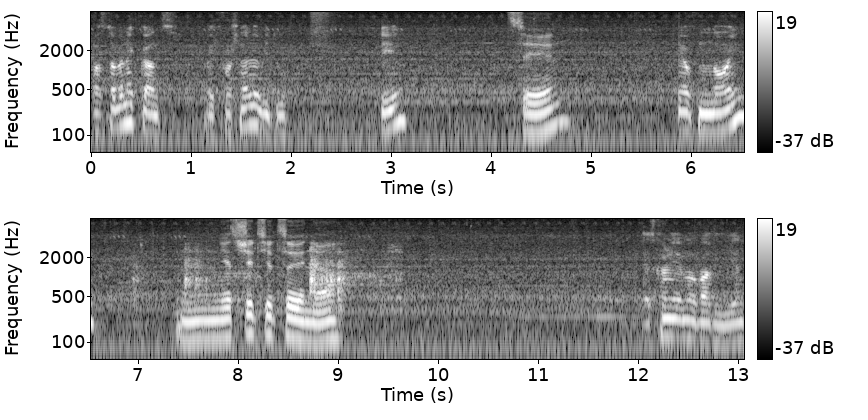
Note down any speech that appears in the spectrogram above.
Passt aber nicht ganz. Weil ich fahr schneller wie du. 10, 10. hier auf 9. Hm, jetzt steht hier 10, ja. Kann ja immer variieren.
